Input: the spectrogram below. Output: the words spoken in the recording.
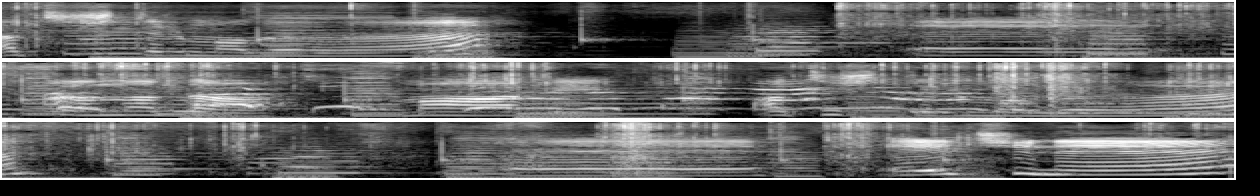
atıştırmalı. Ee, sana da mavi atıştırmalı. Ee, Elçine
